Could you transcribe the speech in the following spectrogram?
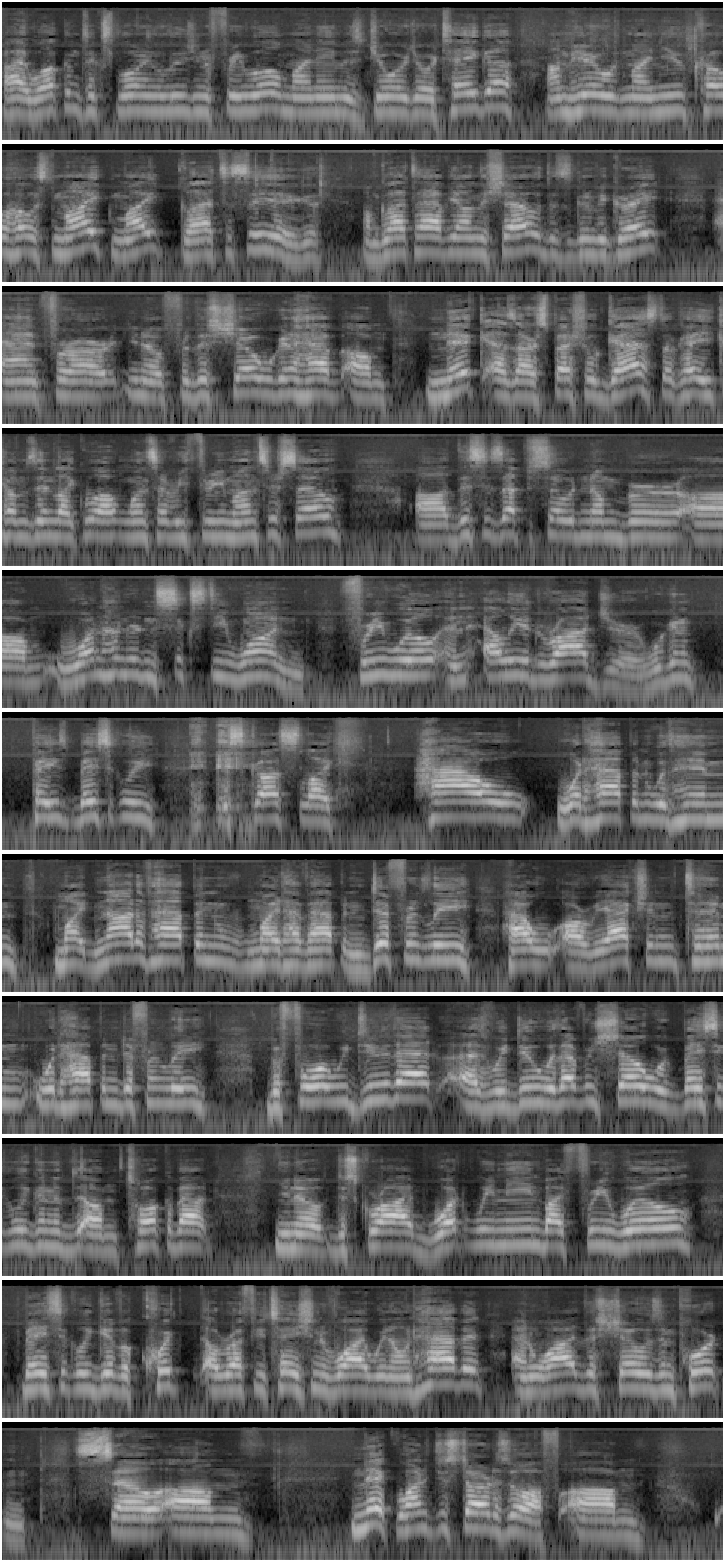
Hi, welcome to Exploring the Illusion of Free Will. My name is George Ortega. I'm here with my new co-host Mike. Mike, glad to see you. I'm glad to have you on the show. This is going to be great. And for our, you know, for this show, we're going to have um, Nick as our special guest. Okay, he comes in like well once every three months or so. Uh, this is episode number um, 161, Free Will and Elliot Rodger. We're going to basically discuss like how what happened with him might not have happened, might have happened differently, how our reaction to him would happen differently. Before we do that, as we do with every show, we're basically going to um, talk about, you know, describe what we mean by free will, basically give a quick a refutation of why we don't have it and why this show is important. So, um, Nick, why don't you start us off? Um,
